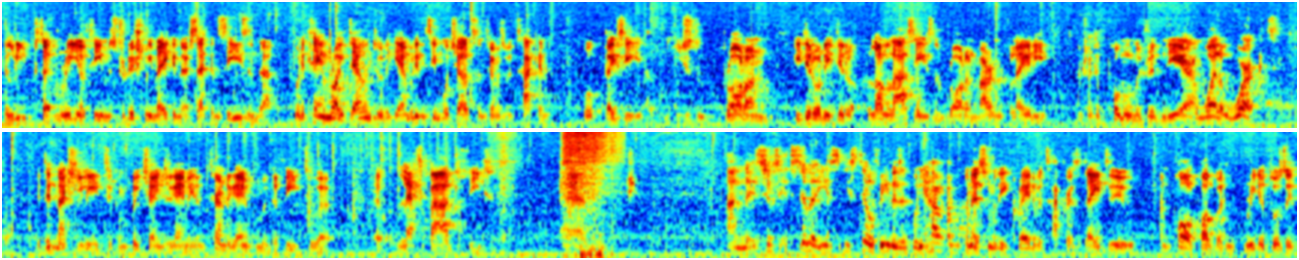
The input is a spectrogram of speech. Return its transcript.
the leaps that Mourinho teams traditionally make in their second season. That when it came right down to it again, we didn't see much else in terms of attacking. But basically, he just brought on. He did what he did a lot of last season brought on Marouane Fellaini and tried to pummel Madrid in the air. And while it worked, it didn't actually lead to a complete change of the game. It turned the game from a defeat to a, a less bad defeat. Um, and it's just it's still a, you, you still feel as if when you have kind of some of the creative attackers that they do, and Paul Pogba, who Mourinho does it.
